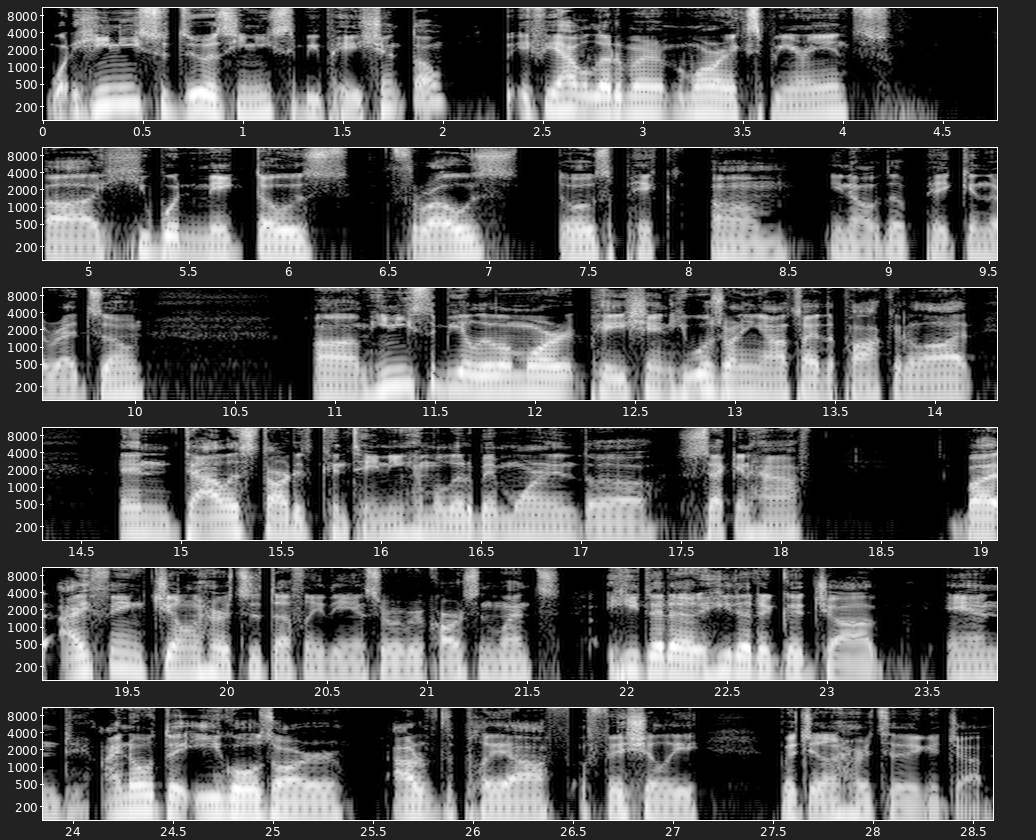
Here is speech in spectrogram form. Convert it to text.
What he needs to do is he needs to be patient though. If you have a little bit more experience, uh he would make those throws those pick, um, you know, the pick in the red zone. Um, he needs to be a little more patient. He was running outside the pocket a lot, and Dallas started containing him a little bit more in the second half. But I think Jalen Hurts is definitely the answer over Carson Wentz. He did a he did a good job, and I know the Eagles are out of the playoff officially, but Jalen Hurts did a good job.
